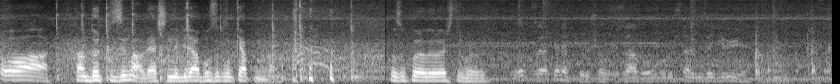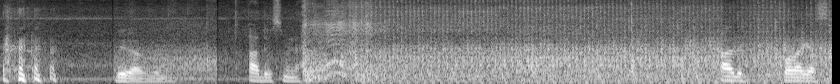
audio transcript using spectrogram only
Oo, tam 420 al ya. Şimdi bir daha bozukluk yapma bana. Bozuk parayla uğraştırma beni. zaten hep vuruş alırız abi. O vuruşlar bize giriyor. Buyur abi. buyur. Hadi bismillah. Hadi kolay gelsin.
